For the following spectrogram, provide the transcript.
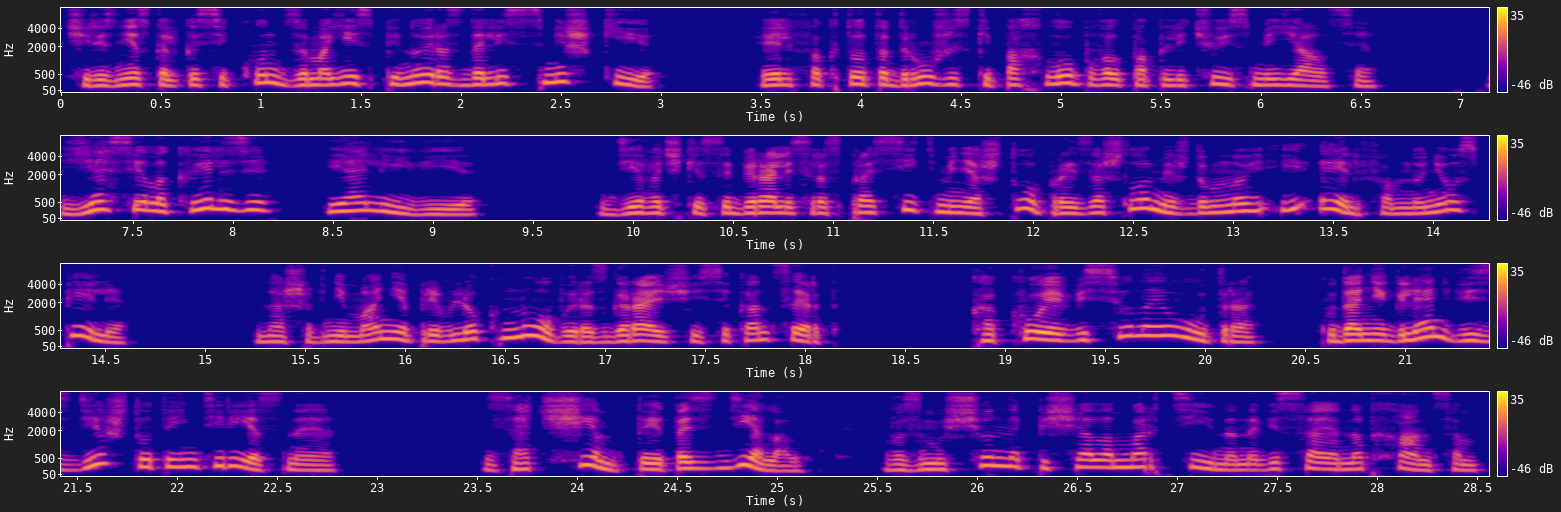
Через несколько секунд за моей спиной раздались смешки. Эльфа кто-то дружески похлопывал по плечу и смеялся. Я села к Эльзе и Оливии. Девочки собирались расспросить меня, что произошло между мной и эльфом, но не успели. Наше внимание привлек новый разгорающийся концерт. Какое веселое утро! Куда ни глянь, везде что-то интересное. «Зачем ты это сделал?» — возмущенно пищала Мартина, нависая над Хансом,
